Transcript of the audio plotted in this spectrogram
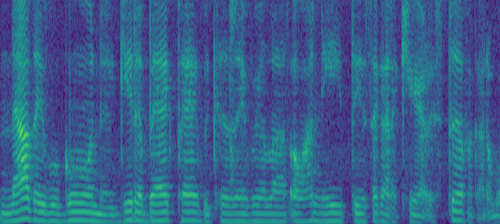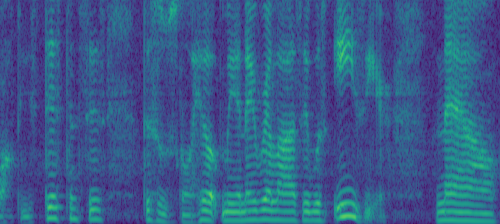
now they were going to get a backpack because they realized, oh, I need this. I got to carry all this stuff. I got to walk these distances. This was going to help me. And they realized it was easier. Now,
